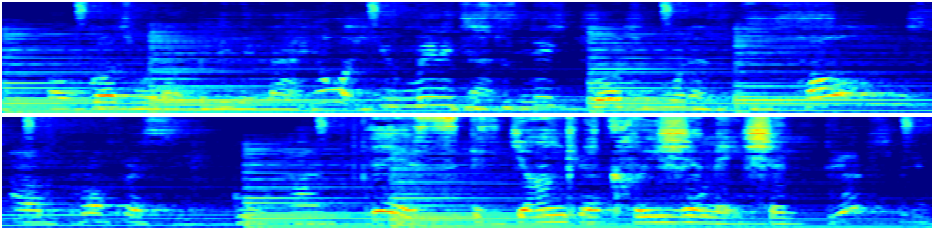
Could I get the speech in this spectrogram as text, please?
of God's word and believe in lie. You know humility is to take God's word as it is. Tongues and prophecy go hand. This is Young Ecclesia Nation. You have to speak.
